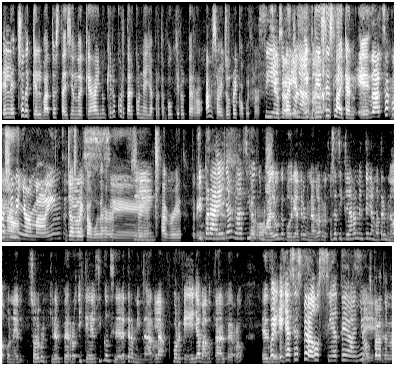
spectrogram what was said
el hecho de que el vato está diciendo de que, ay, no quiero cortar con ella, pero tampoco quiero el perro. I'm sorry, just break up with her. Sí, Sí, o eso sea, es Like, if this is like an. If that's a question no. in your mind, Just break up with her. Sí. Sí, agreed. Si Triste. para ella no ha sido como algo que podría terminar la relación. O sea, si claramente ella no ha terminado con él solo porque quiere el perro y que él sí considere terminarla porque ella va a adoptar al perro. Es Güey, de- ella se ha esperado siete años Sí. para tener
